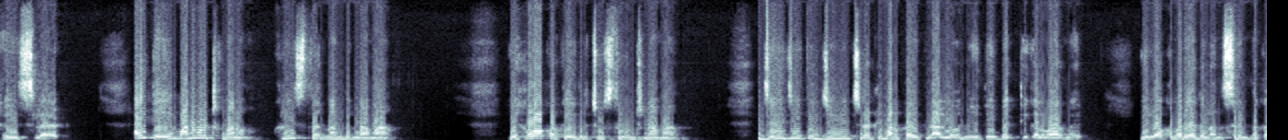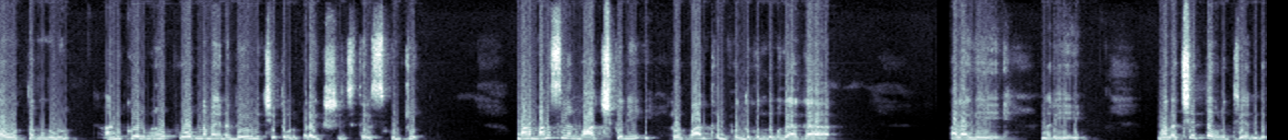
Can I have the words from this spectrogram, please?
ప్రైస్లాడ్ అయితే మన మటుకు మనం క్రీస్తు నందున్నామా యహోవా కొరకు ఎదురు చూస్తూ ఉంటున్నామా? జయ జీవితం జీవించినట్లు మన ప్రయత్నాల్లో నీతి భక్తి గలవారమే. ఈ లోక మర్యాదలు అనుసరింపక ఉత్తమమును అనుకూలమును పూర్ణమైన దేవుని చిత్తమును పరీక్షించి తెలుసుకుంటూ మన మనసులను మార్చుకుని రూపాంతరం పొందుకుందుముగాక అలాగే మరి మన చిత్త వృత్తి అందు.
